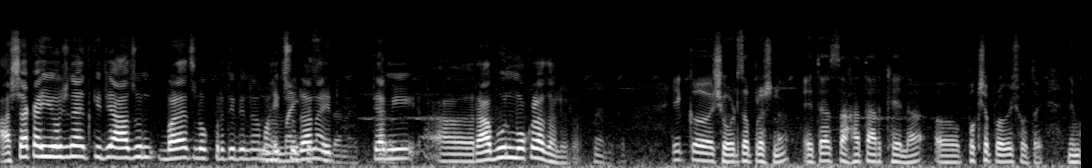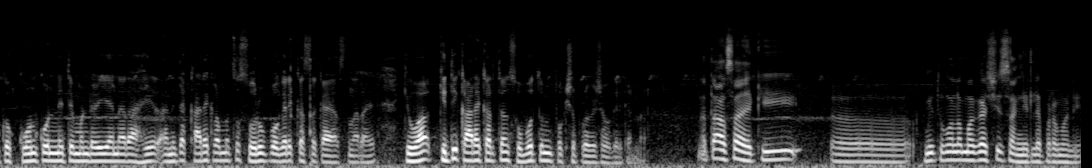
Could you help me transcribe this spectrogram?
अशा काही योजना आहेत की ज्या अजून बऱ्याच लोकप्रतिनिधींना माहीत सुद्धा नाहीत. त्या मी राबवून मोकळा झालेलो. आहे. एक शेवटचा प्रश्न. येत्या सहा तारखेला अ, पक्षप्रवेश होतोय. नेमकं कोण कोण नेते मंडळी येणार आहे आणि त्या कार्यक्रमाचं स्वरूप वगैरे कसं काय असणार आहे? किंवा किती कार्यकर्त्यांसोबत तुम्ही पक्षप्रवेश वगैरे करणार? आता असं आहे की मी तुम्हाला मगाशी सांगितल्याप्रमाणे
